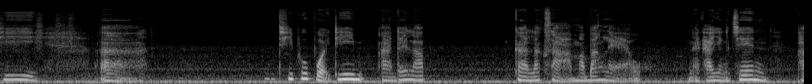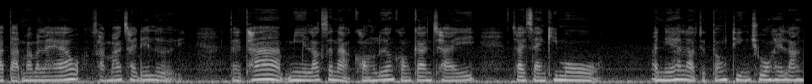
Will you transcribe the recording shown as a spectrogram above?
ที่อ่าที่ผู้ป่วยที่อาจได้รับการรักษามาบ้างแล้วนะคะ อย่างเช่น ผ่าตัดมามาแล้วสามารถใช้ได้เลย แต่ถ้ามีลักษณะของเรื่องของการใช้ใช้แสงคีโม อันเนี้ยเราจะต้องทิ้งช่วงให้ร่าง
